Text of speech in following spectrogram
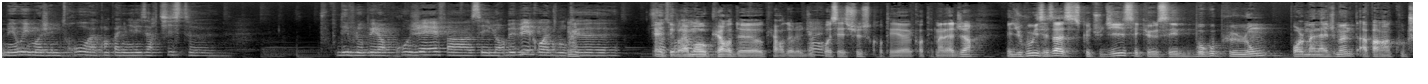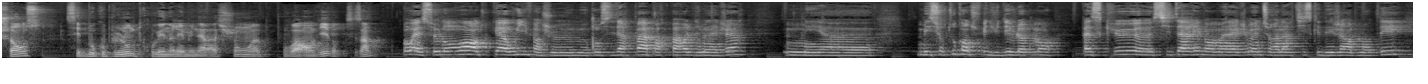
mais oui, moi j'aime trop accompagner les artistes pour développer leur projet, enfin, c'est leur bébé quoi. Donc, tu es vraiment au cœur, de, au cœur de, du processus quand tu es, quand es manager. Mais du coup, oui, c'est ça, c'est ce que tu dis, c'est que c'est beaucoup plus long pour le management, à part un coup de chance, c'est beaucoup plus long de trouver une rémunération euh, pour pouvoir en vivre, c'est ça? Ouais, selon moi, en tout cas, oui. Enfin, je ne me considère pas porte-parole des managers, mais, euh, mais surtout quand tu fais du développement. Parce que euh, si tu arrives en management sur un artiste qui est déjà implanté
